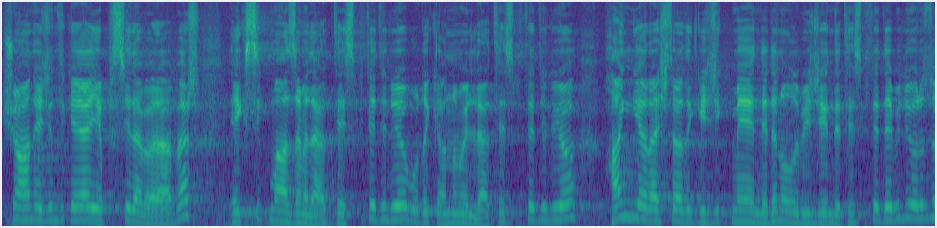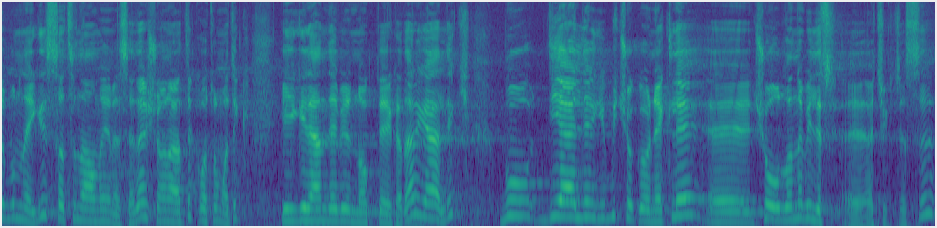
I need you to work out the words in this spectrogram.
Şu an Agentic AI yapısıyla beraber eksik malzemeler tespit ediliyor. Buradaki anomaliler tespit ediliyor. Hangi araçlarda gecikmeye neden olabileceğini de tespit edebiliyoruz ve bununla ilgili satın almayı mesela şu an artık otomatik bilgilendiği bir noktaya kadar geldik. Bu diğerleri gibi birçok örnekle e, çoğullanabilir e, açıkçası.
